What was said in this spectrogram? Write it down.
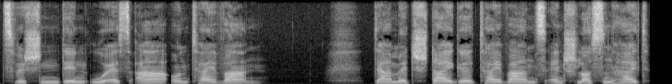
zwischen den USA und Taiwan. Damit steige Taiwans Entschlossenheit,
